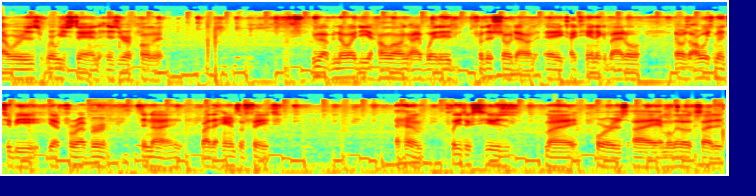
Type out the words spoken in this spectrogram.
hours where we stand is your opponent. You have no idea how long I've waited for this showdown, a titanic battle that was always meant to be, yet forever denied by the hands of fate. Ahem. Please excuse my pores, I am a little excited.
